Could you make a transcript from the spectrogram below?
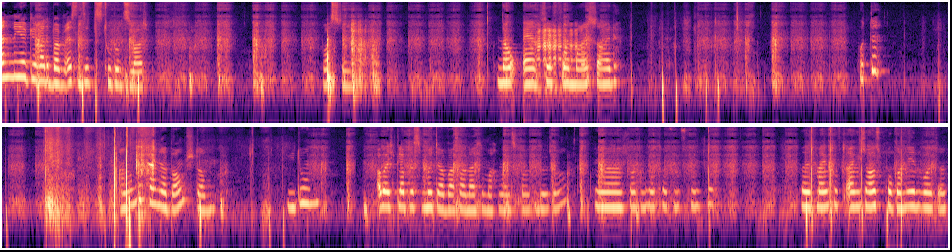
Wenn ihr gerade beim Essen sitzt, tut uns leid. Was denn? No answer from my side. What the? Ein umgefallener Baumstamm. Wie dumm. Aber ich glaube, das mit der Wasserleiche machen wir als Folgenbild, oder? Ja, ich wollte mir gerade einen Screenshot. Weil ich Minecraft eigentlich ausprogrammieren wollte.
